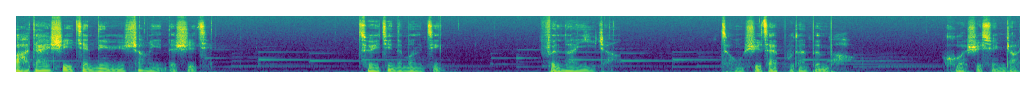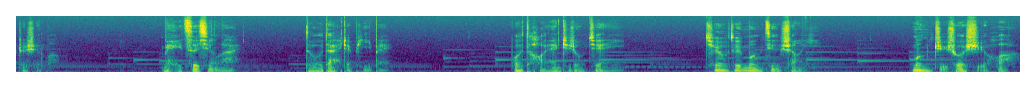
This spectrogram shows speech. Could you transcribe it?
发呆是一件令人上瘾的事情。最近的梦境纷乱异常，总是在不断奔跑，或是寻找着什么。每次醒来，都带着疲惫。我讨厌这种倦意，却又对梦境上瘾。梦只说实话。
